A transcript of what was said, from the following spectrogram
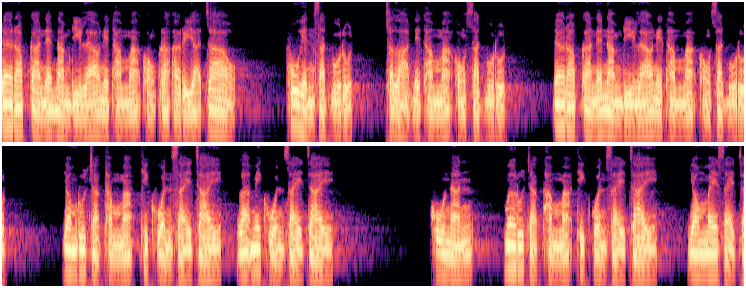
ได้รับการแนะนำดีแล้วในธรรมะของพระอริยะเจ้า ผู้เห็นสัตบุรุษ ฉลาดในธรรมะของสัตบุรุษ ได้รับการแนะนำดีแล้วในธรรมะของสัตบุรุษ ย่อมรู้จักธรรมะที่ควรใส่ใจและไม่ควรใส่ใจ ผู้นั้นเมื่อรู้จักธรรมะที่ควรใส่ใจ ย่อมไม่ใส่ใจ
